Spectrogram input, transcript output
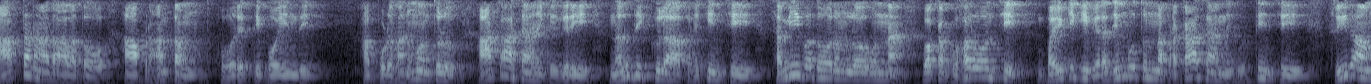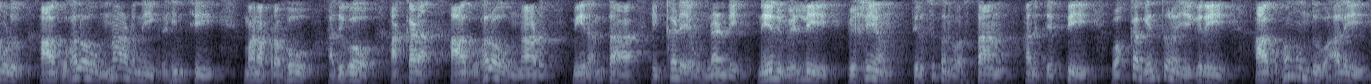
ఆర్తనాదాలతో ఆ ప్రాంతం హోరెత్తిపోయింది అప్పుడు హనుమంతుడు ఆకాశానికి ఎగిరి నలుదిక్కులా పలికించి సమీప దూరంలో ఉన్న ఒక గుహలోంచి బయటికి విరజిమ్ముతున్న ప్రకాశాన్ని గుర్తించి శ్రీరాముడు ఆ గుహలో ఉన్నాడని గ్రహించి మన ప్రభు అదిగో అక్కడ ఆ గుహలో ఉన్నాడు. మీరంతా ఇక్కడే ఉండండి. నేను వెళ్ళి విషయం తెలుసుకుని వస్తాను అని చెప్పి ఒక్క గెంతున ఎగిరి ఆ గుహ ముందు వాలి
